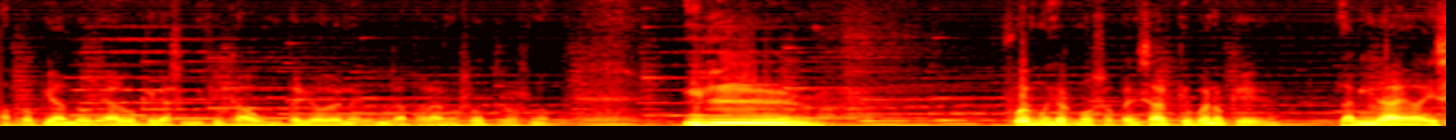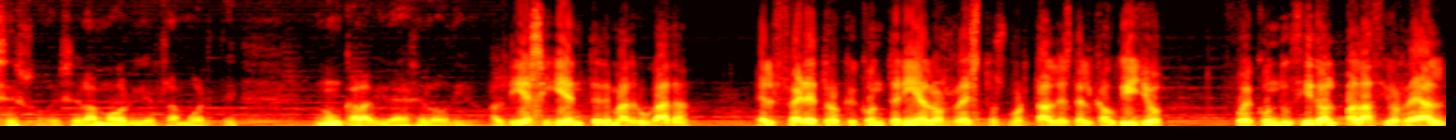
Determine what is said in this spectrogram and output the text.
apropiando de algo que había significado un periodo de negrura para nosotros. ¿no? Y fue muy hermoso pensar que, bueno, que la vida es eso, es el amor y es la muerte. Nunca la vida es el odio. Al día siguiente, de madrugada, el féretro que contenía los restos mortales del caudillo fue conducido al Palacio Real,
